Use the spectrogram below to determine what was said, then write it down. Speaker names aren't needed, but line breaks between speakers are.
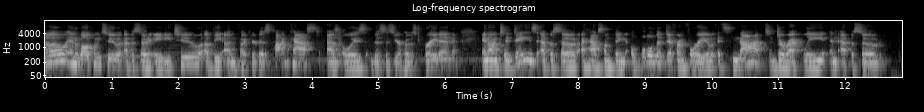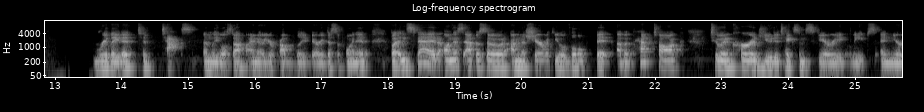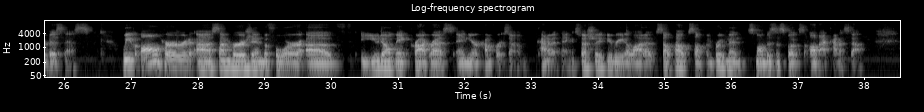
Hello, and welcome to episode 82 of the Unfuck Your Biz podcast. As always, this is your host, Braden. And on today's episode, I have something a little bit different for you. It's not directly an episode related to tax and legal stuff. I know you're probably very disappointed. But instead, on this episode, I'm going to share with you a little bit of a pep talk to encourage you to take some scary leaps in your business. We've all heard uh, some version before of you don't make progress in your comfort zone kind of a thing, especially if you read a lot of self help, self improvement, small business books, all that kind of stuff.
